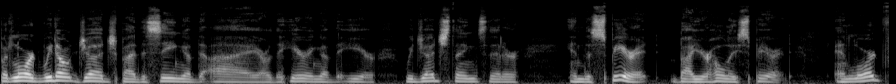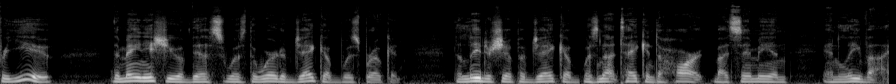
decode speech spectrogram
But Lord, we don't judge by the seeing of the eye or the hearing of the ear. We judge things that are in the Spirit by your Holy Spirit. And Lord, for you, the main issue of this was the word of Jacob was broken. The leadership of Jacob was not taken to heart by Simeon and Levi.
